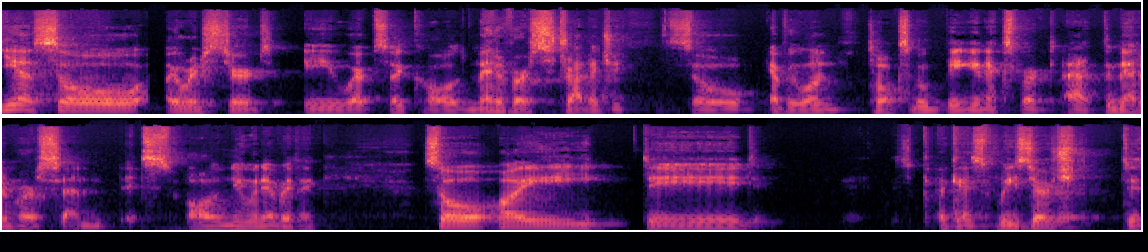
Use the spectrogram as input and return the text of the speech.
Yeah, so I registered a website called Metaverse Strategy. So everyone talks about being an expert at the metaverse and it's all new and everything. So I did, I guess, research to,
